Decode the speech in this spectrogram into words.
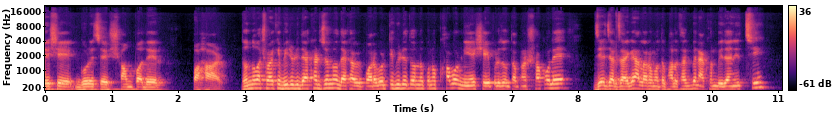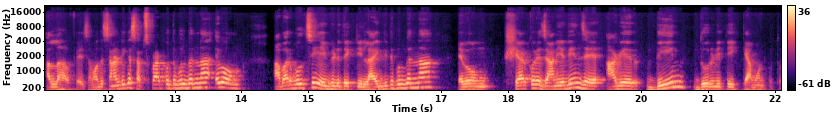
দেশে গড়েছে সম্পদের পাহাড়। ধন্যবাদ সবাইকে ভিডিওটি দেখার জন্য। দেখা হবে পরবর্তী ভিডিওতে অন্য কোনো খবর নিয়ে। সেই পর্যন্ত আপনারা সকলে যে যার জায়গায় আল্লাহর মতো ভালো থাকবেন, এখন বিদায় নিচ্ছি। আল্লাহ হাফেজ। আমাদের চ্যানেলটিকে সাবস্ক্রাইব করতে ভুলবেন না এবং আবার বলছি, এই ভিডিওতে একটি লাইক দিতে ভুলবেন না এবং শেয়ার করে জানিয়ে দিন যে আগের দিন দুর্নীতি কেমন হতো।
